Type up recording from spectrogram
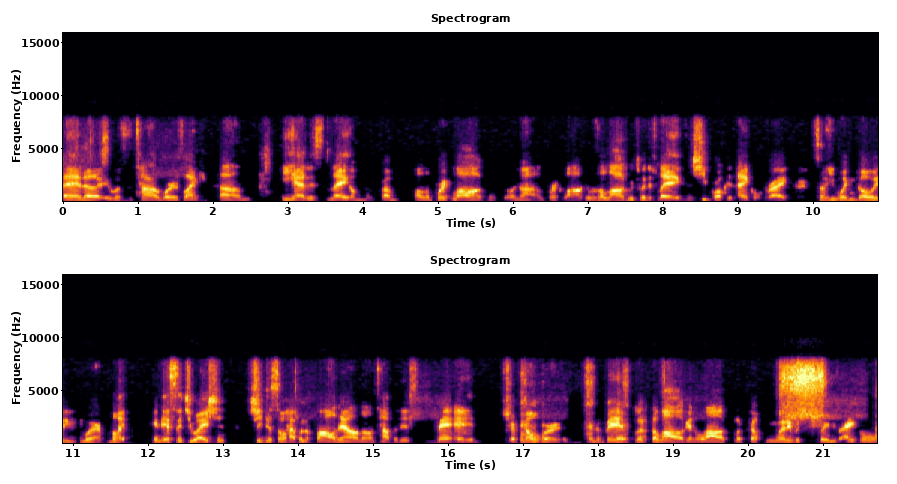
and uh, it was the time where it's like um, he had his leg a, a on a brick log, or not a brick log. It was a log between his legs, and she broke his ankle, right? So he wouldn't go anywhere. But in this situation, she just so happened to fall down on top of this bed, tripped over, and the bed flipped the log, and the log flipped up and went in between his ankles,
